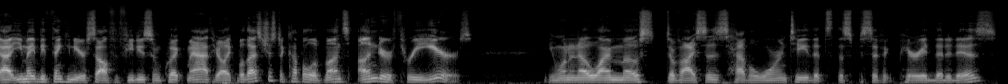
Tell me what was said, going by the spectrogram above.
Uh, you may be thinking to yourself, if you do some quick math, you're like, well, that's just a couple of months under three years. You want to know why most devices have a warranty that's the specific period that it is?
